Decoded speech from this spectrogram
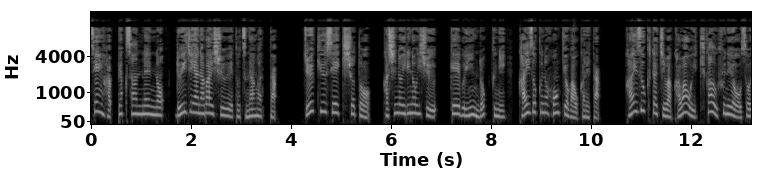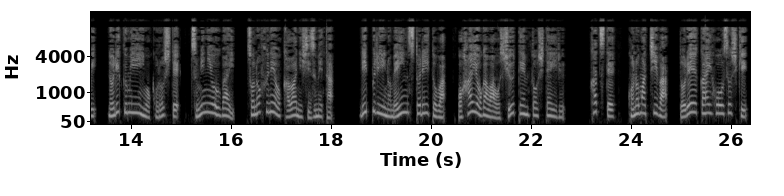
1803年のルイジアナ買収へとつながった。19世紀初頭、カシノ入りのイ州、ケーブインロックに海賊の本拠が置かれた。海賊たちは川を行き交う船を襲い、乗組員を殺して積み荷を奪い、その船を川に沈めた。リプリーのメインストリートは、オハイオ川を終点としている。かつて、この町は、奴隷解放組織、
